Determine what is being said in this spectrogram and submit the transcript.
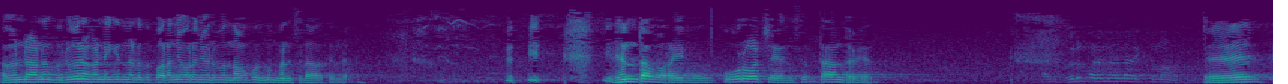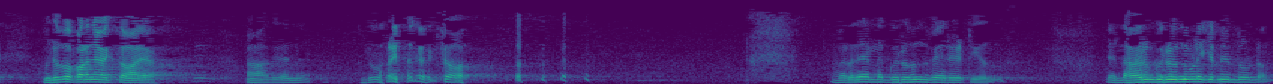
അതുകൊണ്ടാണ് ഗുരുവിനെ ഖണ്ഡിക്കുന്നിടത്ത് പറഞ്ഞു പറഞ്ഞു വരുമ്പോൾ നമുക്കൊന്നും മനസ്സിലാകത്തില്ല. ഇതെന്താ പറയുന്നത്? പൂർവക്ഷേത് സിദ്ധാന്തമേത് വ്യക്തമാണ്? ഏ? ഗുരുവ പറഞ്ഞ വ്യക്തമായ? ആ അത് തന്നെ. ഗുരു പറയുന്നത് വ്യക്തമാ. വെറുതെ അല്ല ഗുരു എന്ന് പേര് കിട്ടിയത്. എല്ലാവരും ഗുരു എന്ന് വിളിക്കുന്നത് എന്തുകൊണ്ടാണ്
